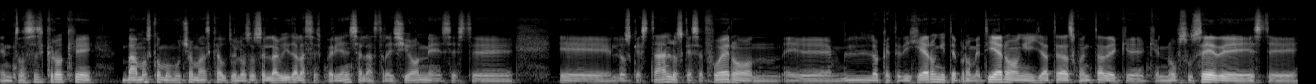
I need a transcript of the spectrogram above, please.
entonces creo que vamos como mucho más cautelosos en la vida, las experiencias, las traiciones, este, eh, los que están, los que se fueron, eh, lo que te dijeron y te prometieron y ya te das cuenta de que, que, no sucede, este,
